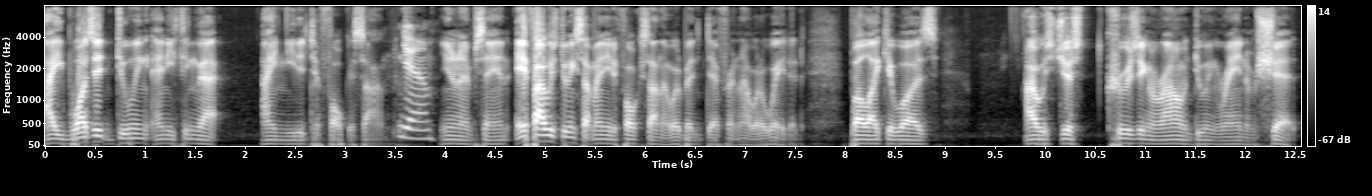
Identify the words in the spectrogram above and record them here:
I wasn't doing anything that I needed to focus on. yeah, You know what I'm saying? If I was doing something I needed to focus on, that would have been different and I would have waited. But like it was, I was just cruising around doing random shit.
